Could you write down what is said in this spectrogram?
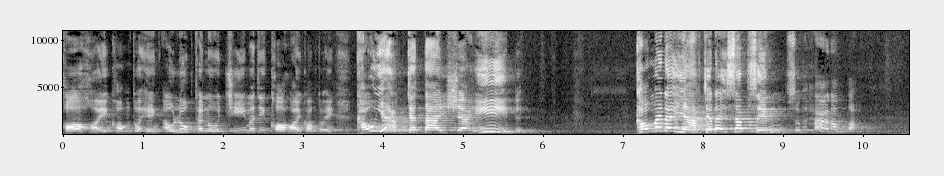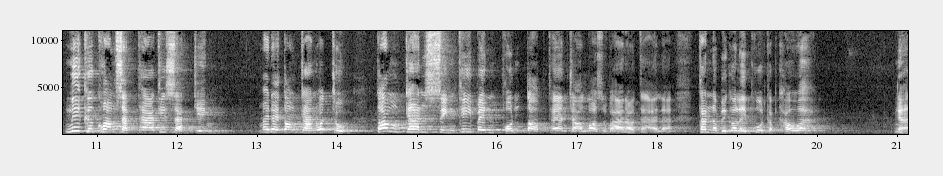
คอหอยของตัวเอง เอาลูกธนูชี้มาที่คอหอยของตัวเอง เขาอยากจะตายชาฮีดเขาไม่ได้อยากจะได้ทรัพย์สินสุภาพนัลลอฮ์นี่คือความศรัทธาที่สัตย์จริง ไม่ได้ต้องการวัตถุ ต้องการสิ่งที่เป็นผลตอบแทนจากอัลลอฮ์สุบานาอัลตะละท่านนบีก็เลยพูดกับเขาว่าเนี่ย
